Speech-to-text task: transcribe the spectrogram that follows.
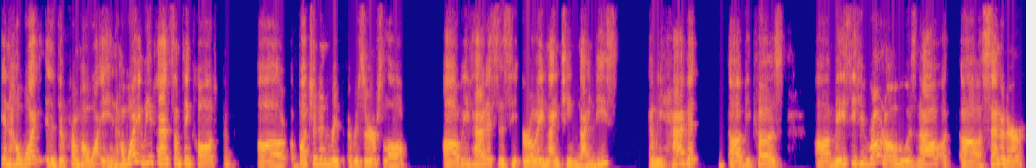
in Hawaii, uh, from Hawaii. In Hawaii, we've had something called uh, a budget and re- reserves law. Uh, we've had it since the early 1990s, and we have it uh, because uh, Mazie Hirono, who is now a, a senator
